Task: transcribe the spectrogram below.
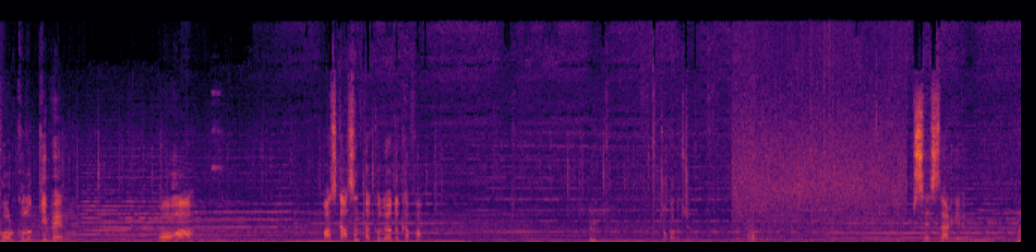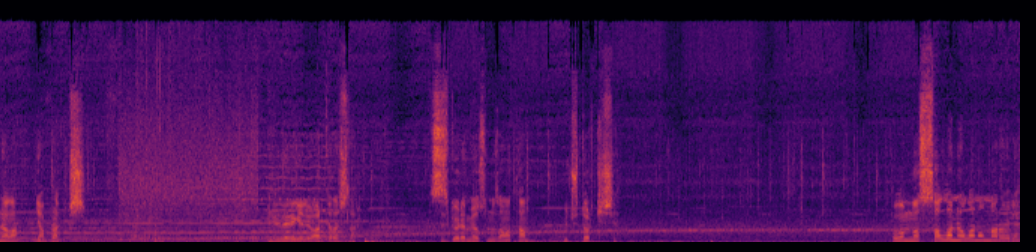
Korkuluk gibi. Oha. Az kalsın takılıyordu kafam. Hı. Çok korkutucu. Sesler geliyor. Bu ne lan? Yaprakmış. Birileri geliyor arkadaşlar. Siz göremiyorsunuz ama tam 3-4 kişi. Oğlum nasıl sallanıyor lan onlar öyle?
